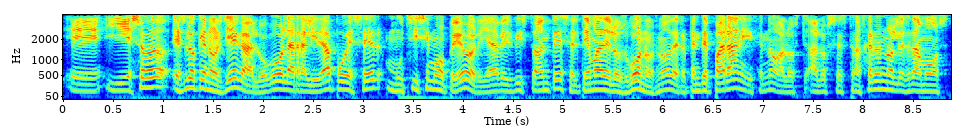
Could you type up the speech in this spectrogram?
Eh, y eso es lo que nos llega. Luego la realidad puede ser muchísimo peor. Ya habéis visto antes el tema de los bonos, ¿no? De repente paran y dicen, no, a los, a los extranjeros no les damos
